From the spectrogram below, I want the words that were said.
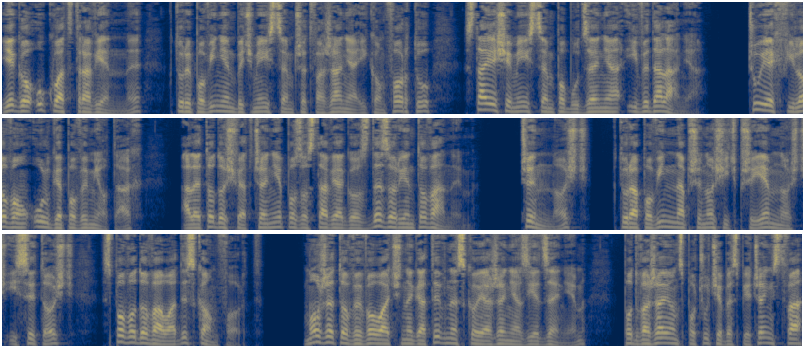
Jego układ trawienny, który powinien być miejscem przetwarzania i komfortu, staje się miejscem pobudzenia i wydalania. Czuje chwilową ulgę po wymiotach, ale to doświadczenie pozostawia go zdezorientowanym. Czynność, która powinna przynosić przyjemność i sytość, spowodowała dyskomfort. Może to wywołać negatywne skojarzenia z jedzeniem, podważając poczucie bezpieczeństwa,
